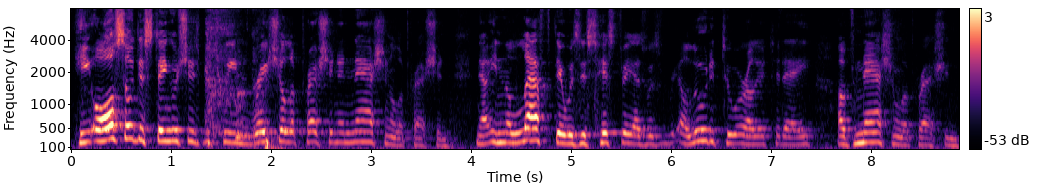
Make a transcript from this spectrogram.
he also distinguishes between racial oppression and national oppression. Now, in the left, there was this history, as was alluded to earlier today, of national oppression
